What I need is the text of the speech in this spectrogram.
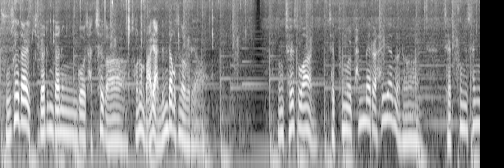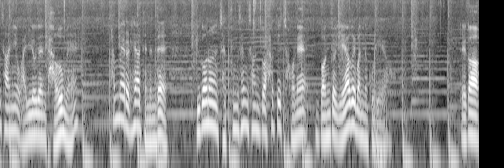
두세 달 기다린다는 거 자체가 저는 말이 안 된다고 생각을 해요. 그럼 최소한 제품을 판매를 하려면은 제품 생산이 완료된 다음에 판매를 해야 되는데 이거는 제품 생산도 하기 전에 먼저 예약을 받는 꼴이에요. 내가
